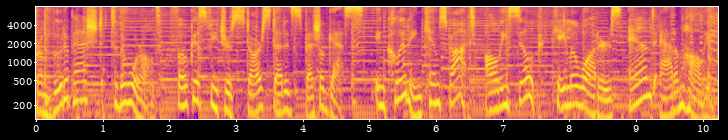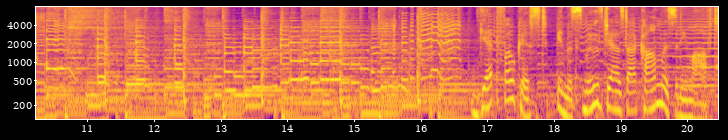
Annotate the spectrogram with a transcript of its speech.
From Budapest to the world, Focus features star studded special guests, including Kim Scott, Oli Silk, Kayla Waters, and Adam Hawley. Get focused in the smoothjazz.com listening loft.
